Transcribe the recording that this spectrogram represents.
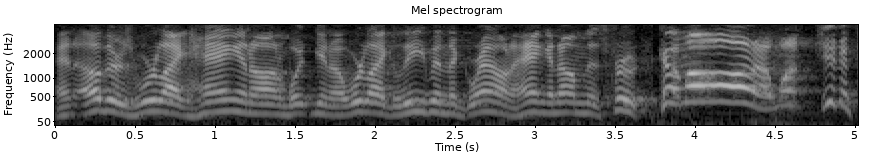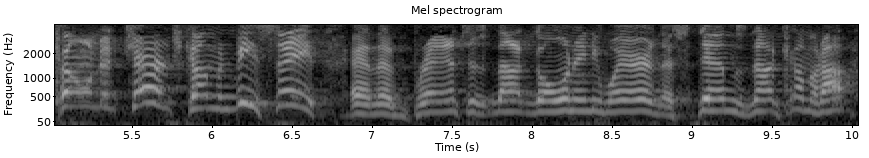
And others, we're like hanging on what, you know, we're like leaving the ground, hanging on this fruit. Come on, I want you to come to church, come and be saved. And the branch is not going anywhere and the stem's not coming out.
